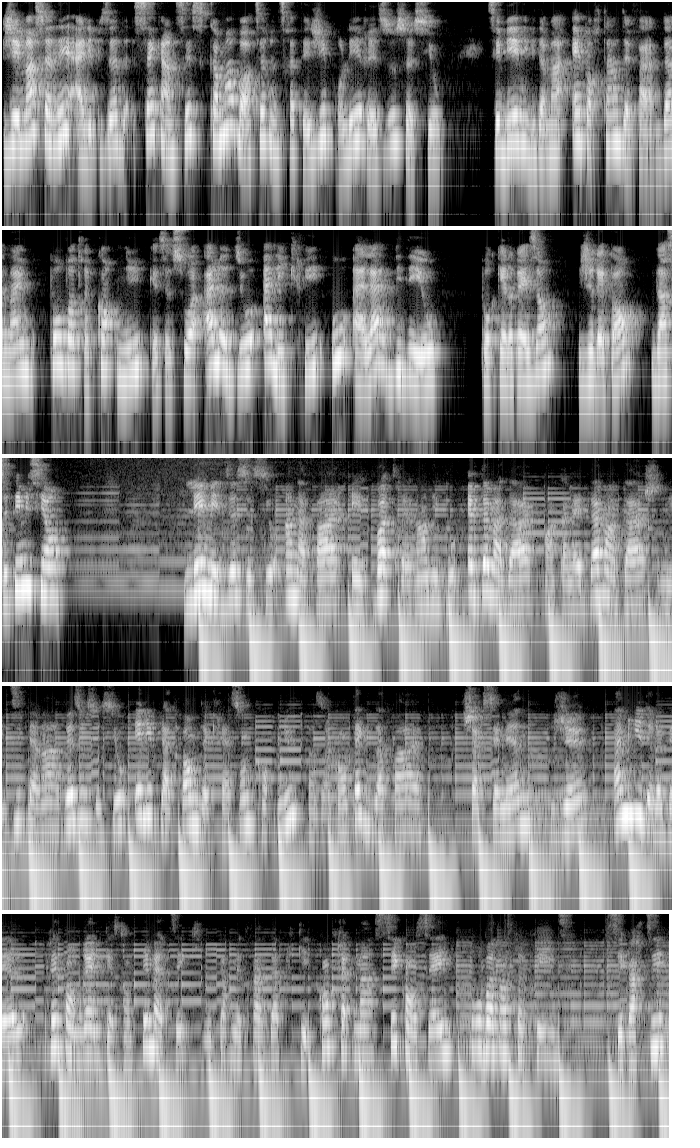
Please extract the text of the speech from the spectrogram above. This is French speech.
J'ai mentionné à l'épisode 56 comment bâtir une stratégie pour les réseaux sociaux. C'est bien évidemment important de faire de même pour votre contenu, que ce soit à l'audio, à l'écrit ou à la vidéo. Pour quelles raisons? J'y réponds dans cette émission. Les médias sociaux en affaires est votre rendez-vous hebdomadaire pour en connaître davantage sur les différents réseaux sociaux et les plateformes de création de contenu dans un contexte d'affaires. Chaque semaine, je, Amélie de Lebel, répondrai à une question thématique qui vous permettra d'appliquer concrètement ces conseils pour votre entreprise. C'est parti!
